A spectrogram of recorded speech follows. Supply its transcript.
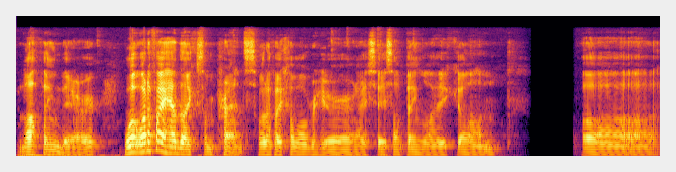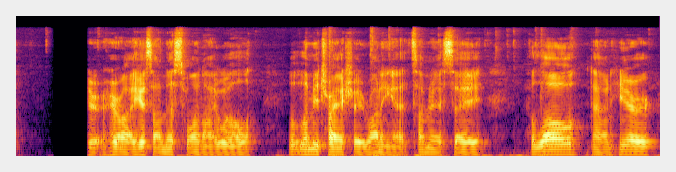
nothing there. What, what if I had like some prints? What if I come over here and I say something like, um, uh, here, here, I guess on this one I will, let me try actually running it. So I'm going to say hello down here,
